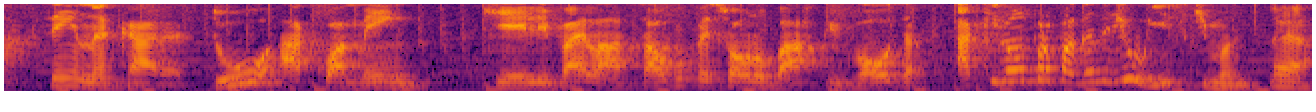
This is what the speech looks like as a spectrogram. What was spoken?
cena, cara, do Aquaman que ele vai lá, salva o pessoal no barco e volta, aquilo é uma propaganda de uísque, mano. É.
